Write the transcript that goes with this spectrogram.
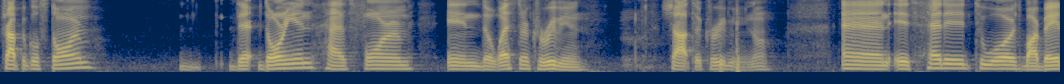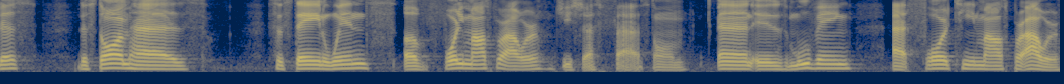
Tropical storm Dorian has formed in the Western Caribbean. Shout out to Caribbean, you know. And it's headed towards Barbados. The storm has sustained winds of 40 miles per hour. Geez, that's fast. Um, and is moving at 14 miles per hour.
